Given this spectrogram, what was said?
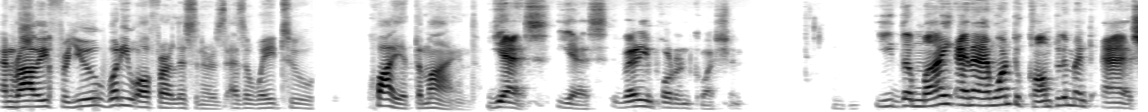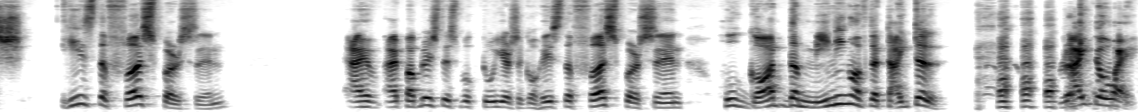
And Ravi, for you, what do you offer our listeners as a way to quiet the mind? Yes, yes. Very important question. Y- The mind, and I want to compliment Ash. He's the first person. I have I published this book two years ago. He's the first person who got the meaning of the title right away.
